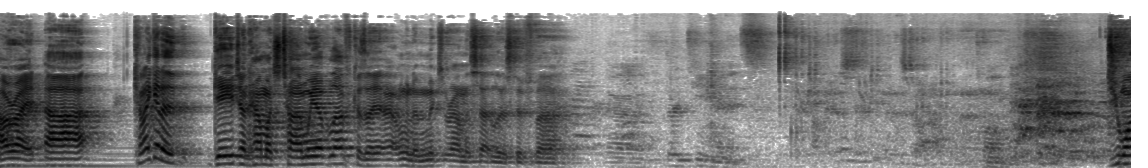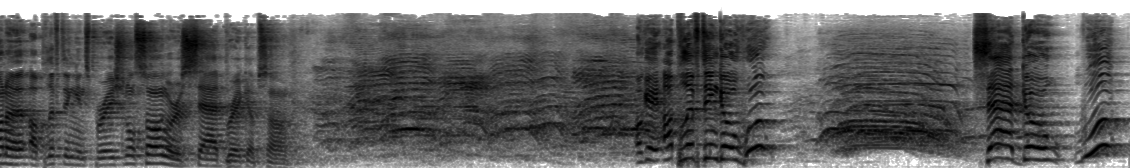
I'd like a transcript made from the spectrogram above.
All right. Uh, can I get a gauge on how much time we have left? Because I'm going to mix around the set list if. Uh... 13 minutes. 13 minutes, 13 minutes. Do you want an uplifting inspirational song or a sad breakup song? Okay, uplifting, go woo! Sad, go woo!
